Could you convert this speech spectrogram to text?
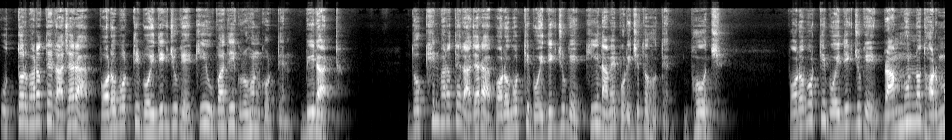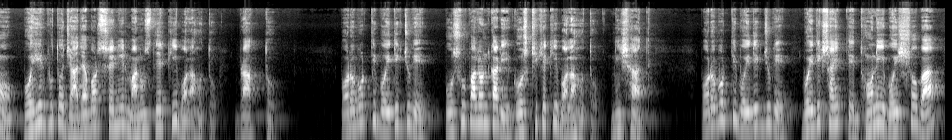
উত্তর ভারতের রাজারা পরবর্তী বৈদিক যুগে কী উপাধি গ্রহণ করতেন? বিরাট। দক্ষিণ ভারতের রাজারা পরবর্তী বৈদিক যুগে কী নামে পরিচিত হতেন? ভোজ। পরবর্তী বৈদিক যুগে ব্রাহ্মণ্য ধর্ম বহির্ভূত যাযাবর শ্রেণির মানুষদের কি বলা হতো? ব্রাত্য। পরবর্তী বৈদিক যুগে পশুপালনকারী গোষ্ঠীকে কি বলা হতো? নিষাদ। পরবর্তী বৈদিক যুগে বৈদিক সাহিত্যে ধনী, বৈশ্য বা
